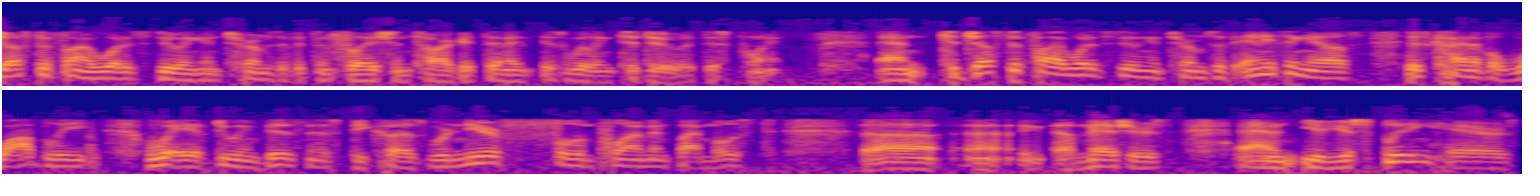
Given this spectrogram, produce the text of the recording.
justifying what it's doing in terms of its inflation target than it is willing to do at this point. And to justify what it's doing in terms of anything else is kind of a wobbly way of doing business because we're near full employment by most uh, uh, uh, measures, and you're, you're splitting hairs,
